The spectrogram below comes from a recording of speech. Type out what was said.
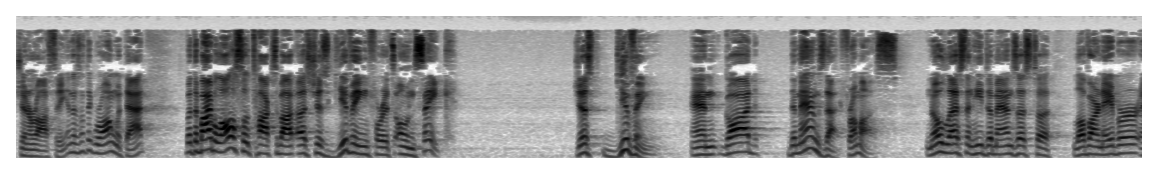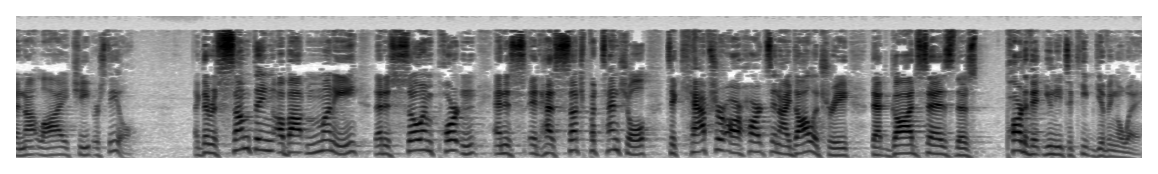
generosity. And there's nothing wrong with that. But the Bible also talks about us just giving for its own sake. Just giving. And God demands that from us, no less than He demands us to love our neighbor and not lie, cheat, or steal. Like there is something about money that is so important and is, it has such potential to capture our hearts in idolatry that God says there's part of it you need to keep giving away.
